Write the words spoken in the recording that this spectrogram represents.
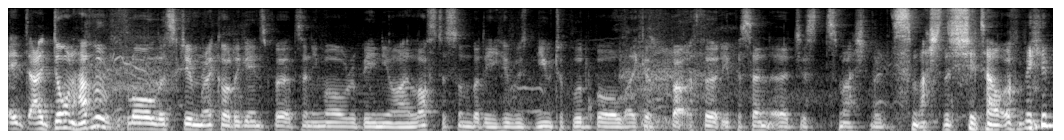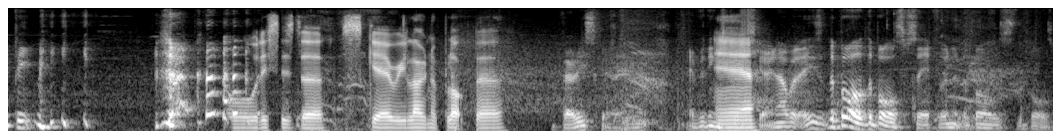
It, I don't have a flawless gym record against Birds anymore, Rubinho. I lost to somebody who was new to Blood Bowl, like a, about a thirty percenter, just smashed me, smashed the shit out of me and beat me. Oh, this is the scary loner block there. Very scary. Everything's Yeah. scary now, but the ball, the ball's safer, isn't it? The ball's, the ball's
